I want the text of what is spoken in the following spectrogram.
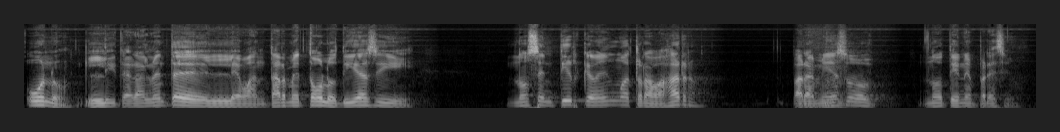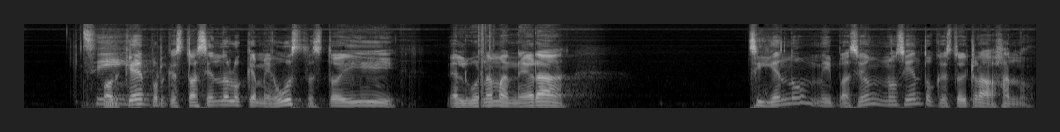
uno, literalmente levantarme todos los días y no sentir que vengo a trabajar. Para mí eso no tiene precio. Sí. ¿Por qué? Porque estoy haciendo lo que me gusta, estoy de alguna manera siguiendo mi pasión, no siento que estoy trabajando.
